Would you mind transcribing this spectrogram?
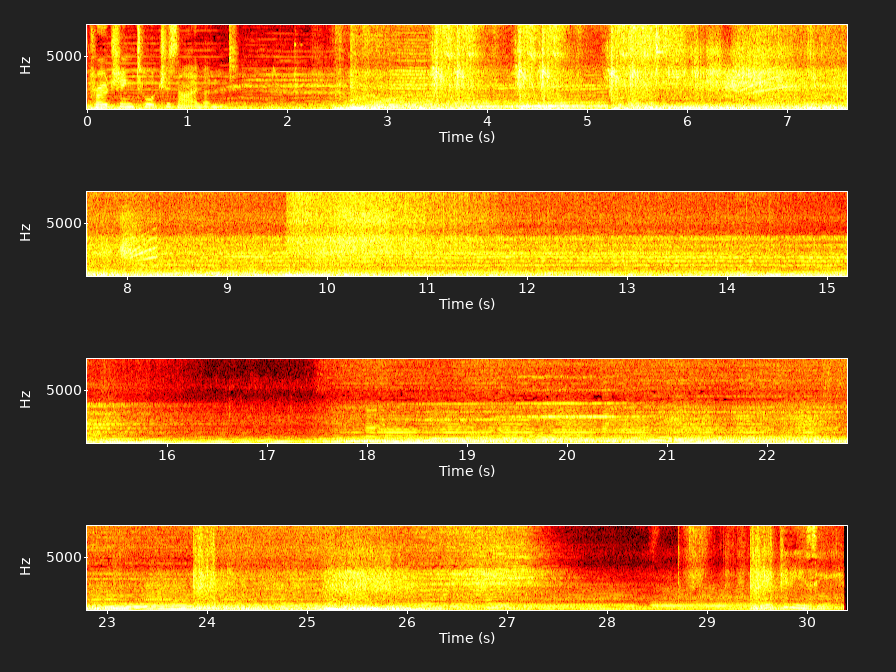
Approaching Torches Island. take it easy.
